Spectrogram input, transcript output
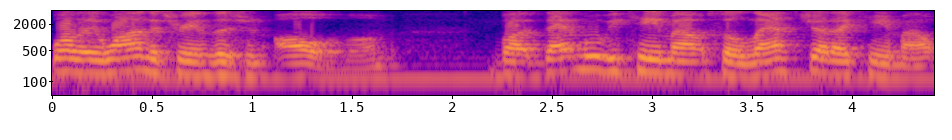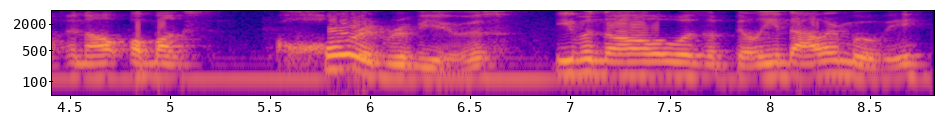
Well, they wanted to transition all of them, but that movie came out. So Last Jedi came out, and all, amongst horrid reviews, even though it was a billion dollar movie.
